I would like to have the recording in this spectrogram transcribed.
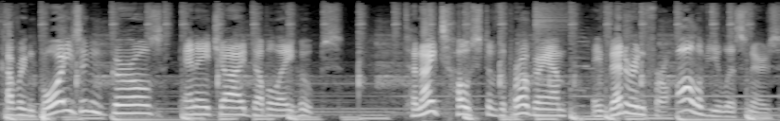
covering boys and girls NHI AA hoops. Tonight's host of the program, a veteran for all of you listeners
